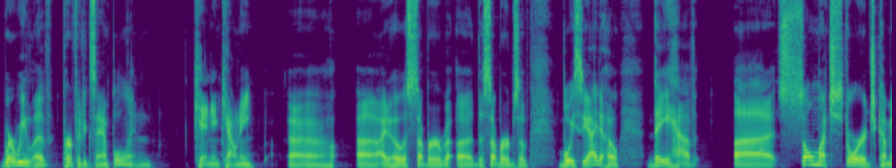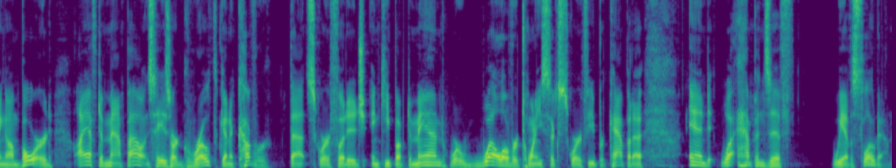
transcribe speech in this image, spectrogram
where we live, perfect example in Canyon County, uh, uh, Idaho, a suburb, uh, the suburbs of Boise, Idaho, they have uh, so much storage coming on board. I have to map out and say, is our growth going to cover that square footage and keep up demand? We're well over 26 square feet per capita. And what happens if we have a slowdown?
